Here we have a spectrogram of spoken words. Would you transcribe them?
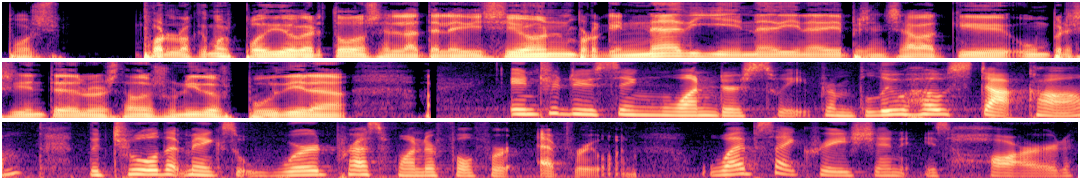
pues por lo que hemos podido ver todos en la televisión, porque nadie, nadie, nadie pensaba que un presidente de los Estados Unidos pudiera Introducing Wondersuite from Bluehost.com, the tool that makes WordPress wonderful for everyone. Website creation is hard,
